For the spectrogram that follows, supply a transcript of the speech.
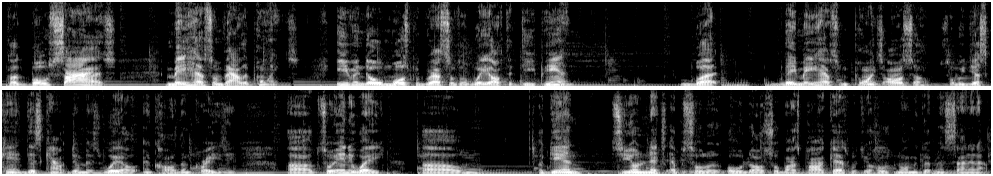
because both sides may have some valid points, even though most progressives are way off the deep end. but they may have some points also. So we just can't discount them as well and call them crazy. Uh, so anyway, um, again, see you on the next episode of the Old Dog Soapbox Podcast with your host Norman Goodman signing out.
